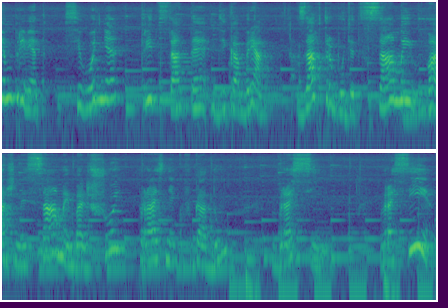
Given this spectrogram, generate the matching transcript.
Всем привет! Сегодня 30 декабря. Завтра будет самый важный, самый большой праздник в году в России. В России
